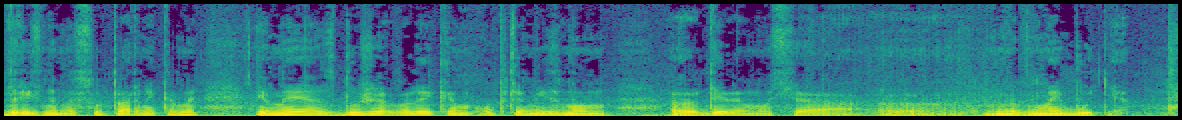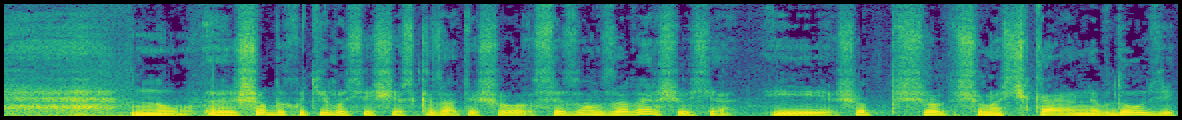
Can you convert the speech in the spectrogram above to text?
з різними суперниками, і ми з дуже великим оптимізмом е, дивимося е, в майбутнє. Ну, е, що би хотілося ще сказати, що сезон завершився, і що, що, що нас чекає невдовзі,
